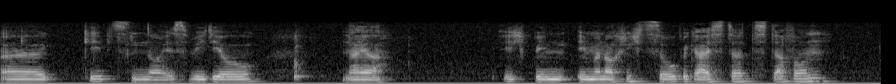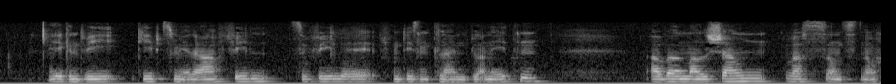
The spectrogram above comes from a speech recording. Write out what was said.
äh, gibt's ein neues Video. Naja, ich bin immer noch nicht so begeistert davon. Irgendwie gibt's mir da viel zu viele von diesen kleinen Planeten. Aber mal schauen, was sonst noch,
